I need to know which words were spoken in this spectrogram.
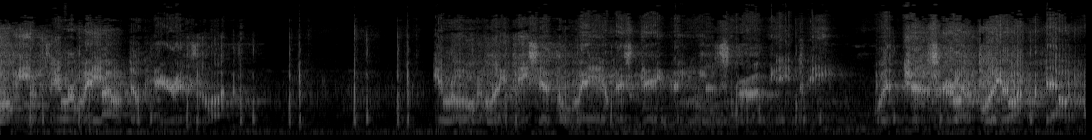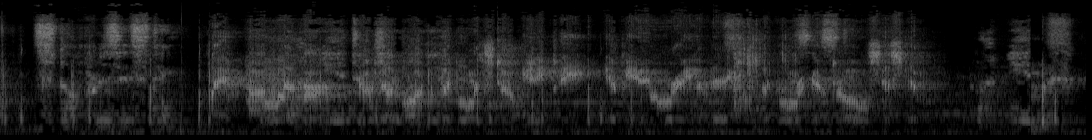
Soviets were way out of their slot. Europe is of escaping with just roughly locked down. Stop resisting. However, to unlock the doors to if you were the core control system. I'm here.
